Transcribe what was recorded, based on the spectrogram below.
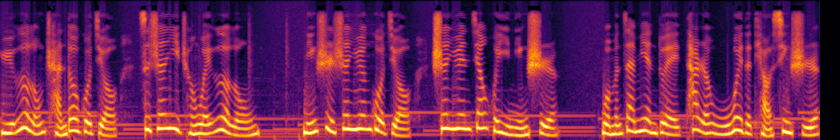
与恶龙缠斗过久，自身亦成为恶龙；凝视深渊过久，深渊将会以凝视。”我们在面对他人无谓的挑衅时，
